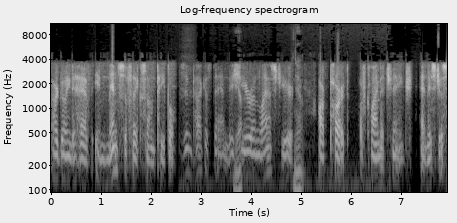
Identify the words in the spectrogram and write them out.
are going to have immense effects on people. In Pakistan this Yep. year and last year Yep. Are part of climate change, and it's just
